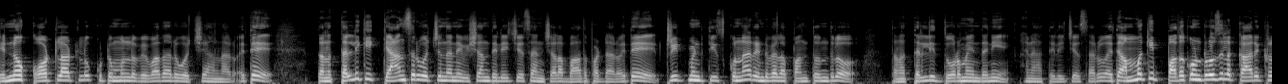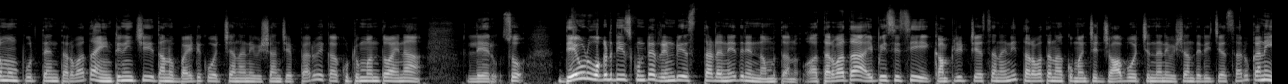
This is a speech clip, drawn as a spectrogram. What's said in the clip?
ఎన్నో కోట్లాట్లు కుటుంబంలో వివాదాలు వచ్చాయన్నారు. అయితే తన తల్లికి క్యాన్సర్ వచ్చిందనే విషయాన్ని తెలియచేసి ఆయన చాలా బాధపడ్డారు. అయితే ట్రీట్మెంట్ తీసుకున్న రెండు వేల పంతొమ్మిదిలో తన తల్లి దూరమైందని ఆయన తెలియజేశారు అయితే అమ్మకి పదకొండు రోజుల కార్యక్రమం పూర్తయిన తర్వాత ఆ ఇంటి నుంచి తను బయటకు వచ్చాననే విషయాన్ని చెప్పారు. ఇక కుటుంబంతో ఆయన లేరు. సో దేవుడు ఒకటి తీసుకుంటే రెండు ఇస్తాడనేది నేను నమ్ముతాను. ఆ తర్వాత ఐపీసీసీ కంప్లీట్ చేస్తానని తర్వాత నాకు మంచి జాబ్ వచ్చిందనే విషయాన్ని తెలియజేశారు కానీ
